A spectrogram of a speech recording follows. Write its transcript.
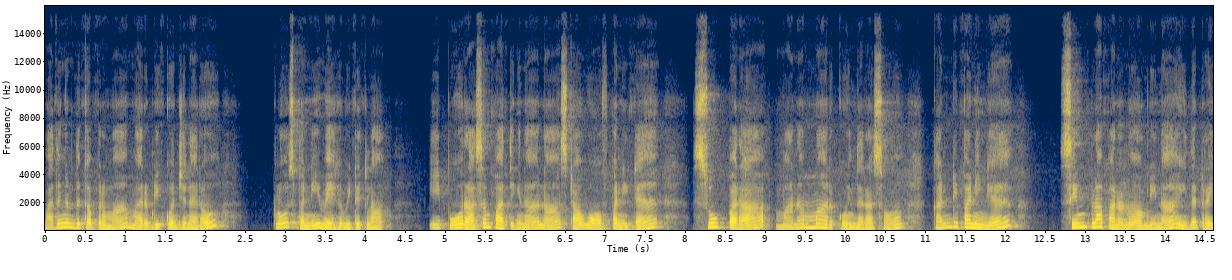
வதங்கினதுக்கப்புறமா மறுபடியும் கொஞ்ச நேரம் க்ளோஸ் பண்ணி வேக விட்டுக்கலாம். இப்போது ரசம் பார்த்திங்கன்னா நான் ஸ்டவ் ஆஃப் பண்ணிட்டேன். சூப்பராக மணமாக இருக்கும் இந்த ரசம். கண்டிப்பாக நீங்கள் சிம்பிளாக பண்ணணும் அப்படின்னா இதை ட்ரை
